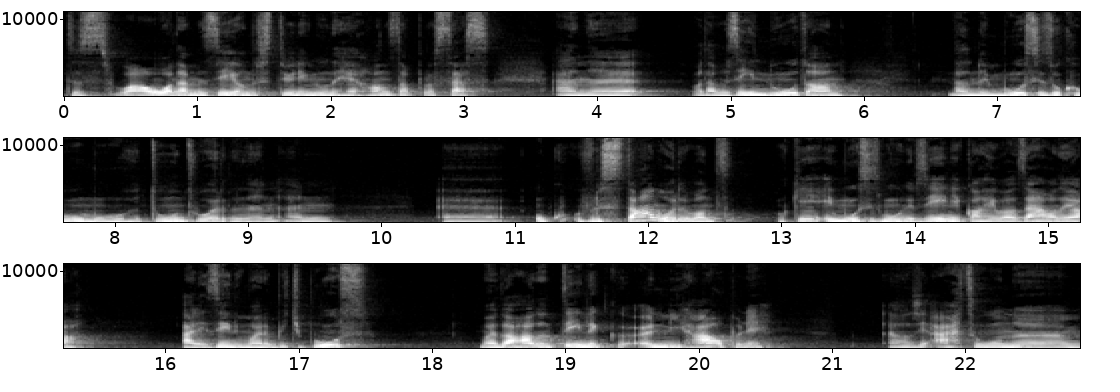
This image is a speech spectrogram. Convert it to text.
Dus wauw, wat hebben zij ondersteuning nodig in dat proces. En uh, wat hebben zij nood aan dat emoties ook gewoon mogen getoond worden en, uh, ook verstaan worden. Want oké, emoties mogen er zijn. Je kan wel zeggen van ja, allez, zijn nu maar een beetje boos. Maar dat gaat uiteindelijk niet helpen. Hè. Als je echt gewoon uh,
